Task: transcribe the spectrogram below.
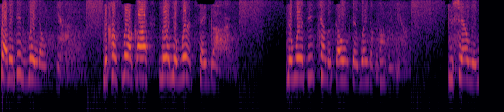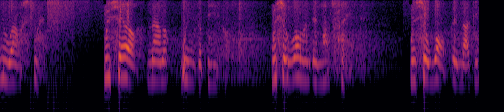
So they didn't wait on you. Because, Lord God, Lord, your word say, God, your word did tell us those that wait upon you, you shall renew our strength. We shall mount up wings of eagle. We shall run and not faint. We shall walk and not get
